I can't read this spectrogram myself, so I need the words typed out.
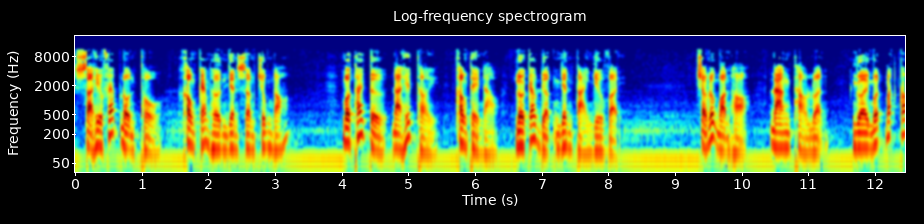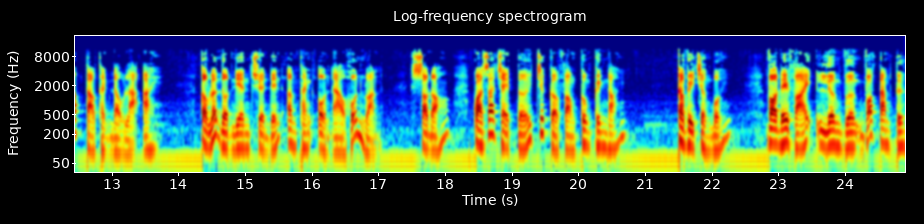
Sở hữu phép độn thổ, Không kém hơn nhân sâm chúng nó. Một thái tử đã hết thời, Không thể nào lôi kéo được nhân tài như vậy. Trong lúc bọn họ Đang thảo luận, Người muốn bắt cóc Tào Thạch Đầu là ai? Cổng lớn đột nhiên truyền đến âm thanh ồn ào hỗn loạn. Sau đó, Quả ra chạy tới trước cửa phòng cung kinh nói, Các vị trưởng bối, Võ đế phái lương vương võ tam tư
